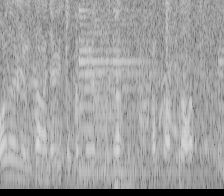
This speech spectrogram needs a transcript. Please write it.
오늘 영상은 여기서 끝내겠습니다. 감사합니다.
